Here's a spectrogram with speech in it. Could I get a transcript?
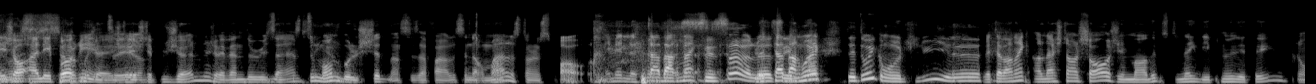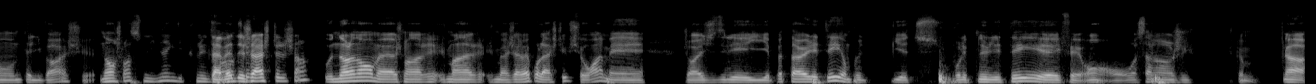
ouais, genre, à l'époque, moi, rien j'étais- dire. j'étais j'étais plus jeune, j'avais 22 ans. Tout le monde bullshit dans ces affaires-là. C'est normal, c'est un sport. Mais man, le tabarnak, c'est ça, Le là. C'est tabarnak. c'est toi contre lui, là. le tabarnak, en achetant le char, j'ai demandé, parce qu'il venait avec des pneus d'été. Puis on était l'hiver. je- Non, je pense qu'il venait avec des pneus d'hiver. T'avais tu déjà acheté le char? Ou Non, non, non, mais je m'en arrêt- je m'en arrêt- je m'en- j'arrivais pour l'acheter. Puis je fais, ouais, mais genre, je dis, il n'y a pas de tailleur d'été. On peut, y a-tu- pour les pneus d'été, euh, il fait, on, on va s'arranger. Je suis comme, Ah,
